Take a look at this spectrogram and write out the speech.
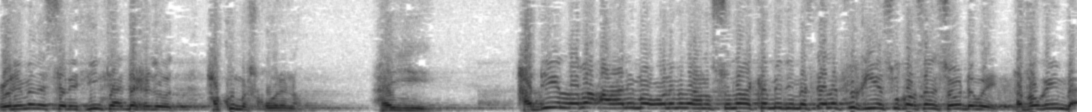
culimmada salafiyiinta dhexdood ha ku mashquulina haye haddii laba caalimo culimmada ahlu sunnaha ka midii mas'ale fiqiya isku qabsan soo dhowee ha fogaynba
